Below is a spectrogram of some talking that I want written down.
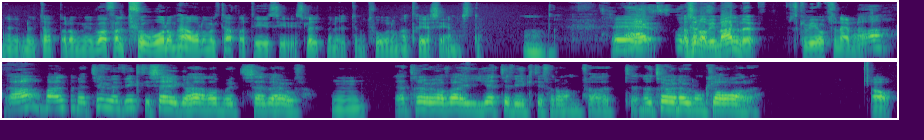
nu, nu tappar de i varje fall två av de här har de väl tappat i, i slutminuten. Två av de här tre senaste. Mm. Eh, och sen har vi Malmö. Ska vi också nämna. Ja, ja Malmö tog en viktig seger här mot Sävehof. Mm. Den tror jag var jätteviktig för dem för att nu tror jag nog de klarar det. Ja.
